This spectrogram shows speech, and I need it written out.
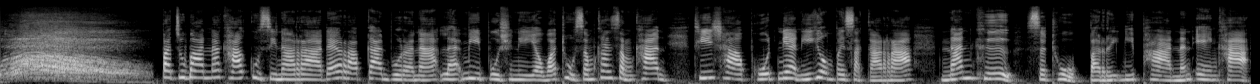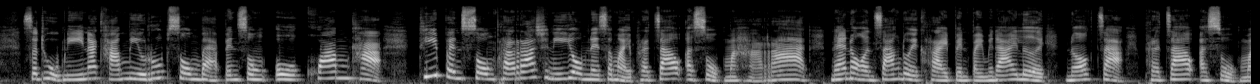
wow. ปัจจุบันนะคะ กุสินาราได้รับการบูรณะ และมีปูชนียวัตถุสำคัญสำคัญ ที่ชาวพุทธเนี่ยนิยมไปสักการะ นั่นคือสถูปปรินิพพานนั่นเองค่ะ สถูปนี้นะคะมีรูปทรงแบบเป็นทรงโอคว่ำค่ะ ที่เป็นทรงพระราชนิยมในสมัยพระเจ้าอโศกมหาราช แน่นอนสร้างโดยใครเป็นไปไม่ได้เลย นอกจากพระเจ้าอโศกม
